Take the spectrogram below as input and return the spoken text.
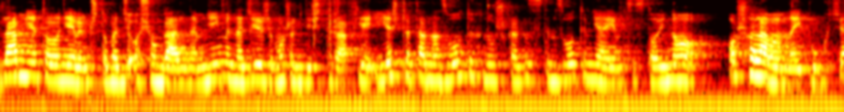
dla mnie to nie wiem, czy to będzie osiągalne. Miejmy nadzieję, że może gdzieś trafię. I jeszcze ta na złotych nóżkach z tym złotym jajem, co stoi, no oszalałam na jej punkcie,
